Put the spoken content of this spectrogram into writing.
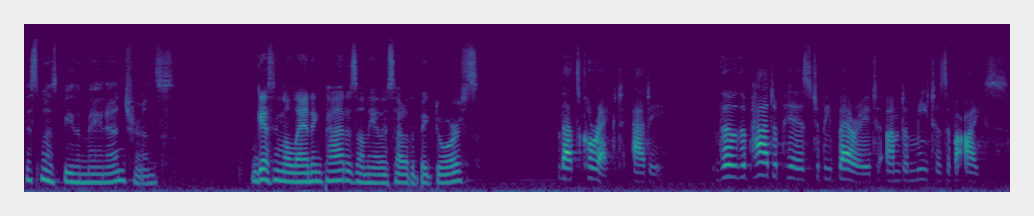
This must be the main entrance. I'm guessing the landing pad is on the other side of the big doors. That's correct, Addy. Though the pad appears to be buried under meters of ice.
